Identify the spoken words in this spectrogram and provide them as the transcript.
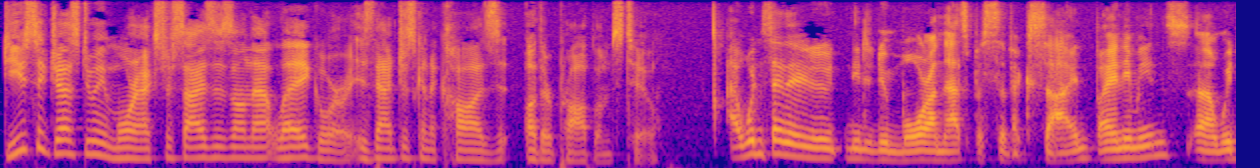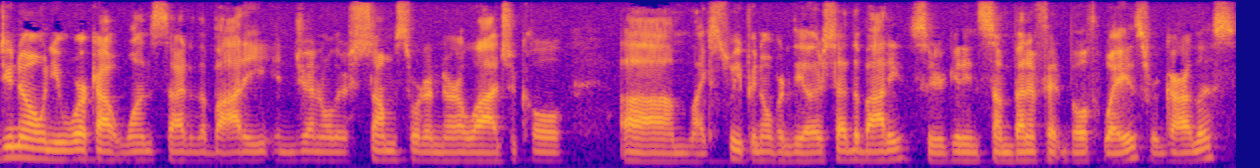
Do you suggest doing more exercises on that leg, or is that just going to cause other problems too? I wouldn't say they need to do more on that specific side by any means. Uh, we do know when you work out one side of the body, in general, there's some sort of neurological, um, like sweeping over to the other side of the body. So you're getting some benefit both ways, regardless.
